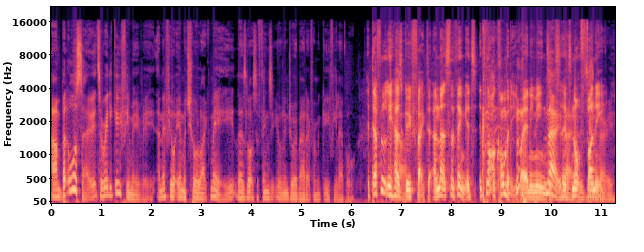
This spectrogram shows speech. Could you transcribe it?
um, but also it's a really goofy movie and if you're immature like me there's lots of things that you'll enjoy about it from a goofy level It definitely has goof factor, and that's the thing. It's it's not a comedy by any means. No, it's, no, it's not is funny, very-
